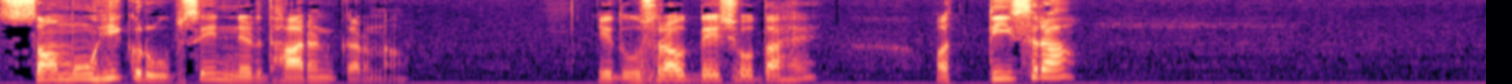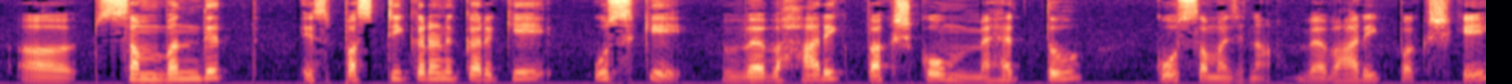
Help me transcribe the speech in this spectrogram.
सामूहिक रूप से निर्धारण करना। ये दूसरा उद्देश्य होता है, और तीसरा संबंधित स्पष्टीकरण करके उसके व्यवहारिक पक्ष को महत्व को समझना, व्यवहारिक पक्ष के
